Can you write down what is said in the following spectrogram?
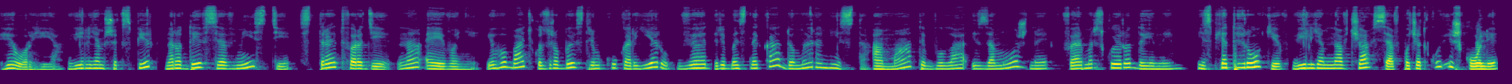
Георгія. Вільям Шекспір народився в місті Стретфорді на Ейвоні. Його батько зробив стрімку кар'єру від ремісника до мера міста, а мати була із заможної фермерської родини. Із п'яти років Вільям навчався в початковій школі,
